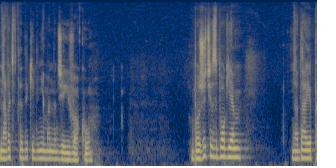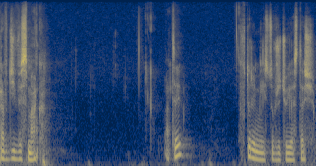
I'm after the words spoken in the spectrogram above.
Nawet wtedy, kiedy nie ma nadziei wokół. Bo życie z Bogiem nadaje prawdziwy smak. A ty? W którym miejscu w życiu jesteś?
